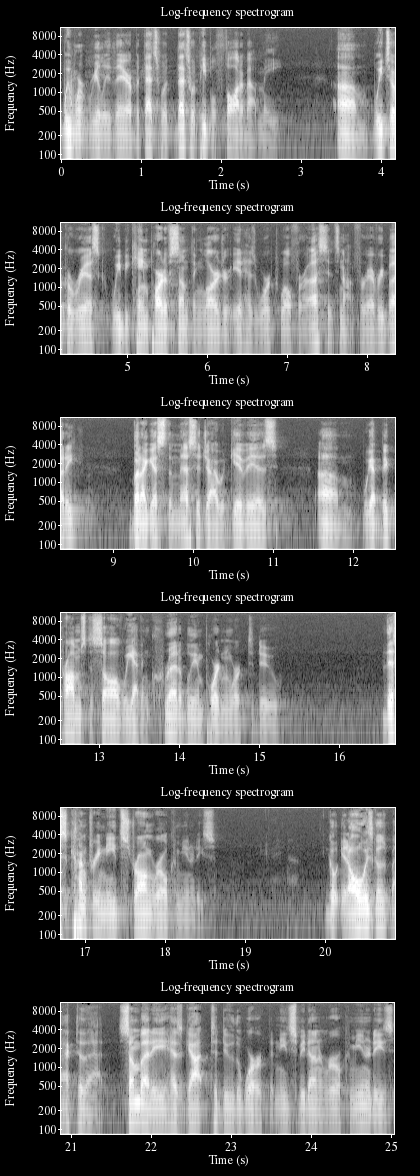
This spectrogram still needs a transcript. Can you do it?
we weren't really there, but that's what, that's what people thought about me. Um, we took a risk. We became part of something larger. It has worked well for us. It's not for everybody. But I guess the message I would give is um, we got big problems to solve. We have incredibly important work to do this country needs strong rural communities. It always goes back to that. Somebody has got to do the work that needs to be done in rural communities.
